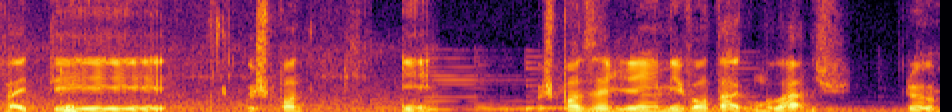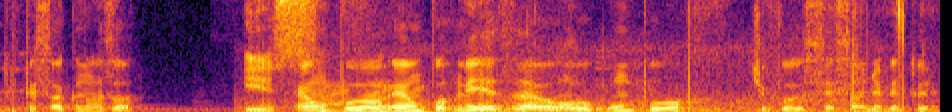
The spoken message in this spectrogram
vai ter os pontos. Os pontos de ADM vão estar acumulados pro, pro pessoal que não usou? Isso. É um, Vai, por, vai, é um por mesa ou um por, tipo, sessão de aventura?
